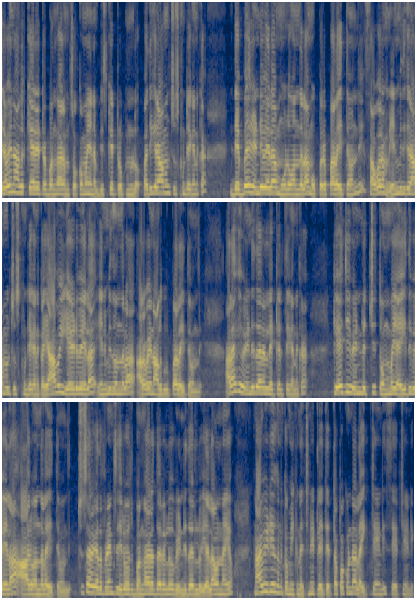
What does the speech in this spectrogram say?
ఇరవై నాలుగు క్యారెట్ల బంగారం సుఖమైన బిస్కెట్ రూపంలో పది గ్రాములు చూసుకుంటే కనుక డెబ్బై రెండు వేల మూడు వందల ముప్పై రూపాయలు అయితే ఉంది. సవరం ఎనిమిది గ్రాములు చూసుకుంటే కనుక యాభై ఏడు వేల ఎనిమిది వందల అరవై నాలుగు రూపాయలు అయితే ఉంది. అలాగే వెండి ధరలు లెక్కెడితే కనుక కేజీ వెండి వచ్చి తొంభై ఐదు వేల ఆరు వందలు అయితే ఉంది. చూసారు కదా ఫ్రెండ్స్ ఈరోజు బంగార ధరలు వెండి ధరలు ఎలా ఉన్నాయో? నా వీడియో కనుక మీకు నచ్చినట్లయితే తప్పకుండా లైక్ చేయండి షేర్ చేయండి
